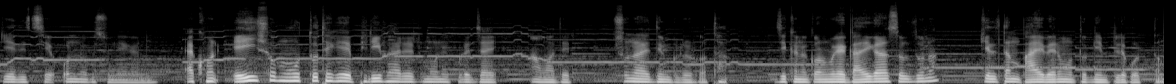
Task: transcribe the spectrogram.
কে দিচ্ছে অন্য কিছু নিয়ে গালি। এখন এই সব মুহূর্ত থেকে ফ্রি ফায়ারের মনে পড়ে যায় আমাদের সোনার দিনগুলোর কথা। যেখানে প্রকার গাড়ি গাড়া চলতো না, খেলতাম ভাইবের মতো গেম প্লে করতাম।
